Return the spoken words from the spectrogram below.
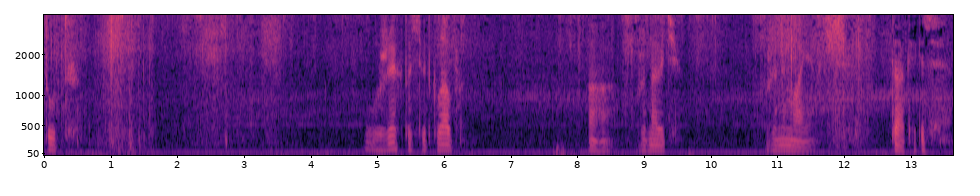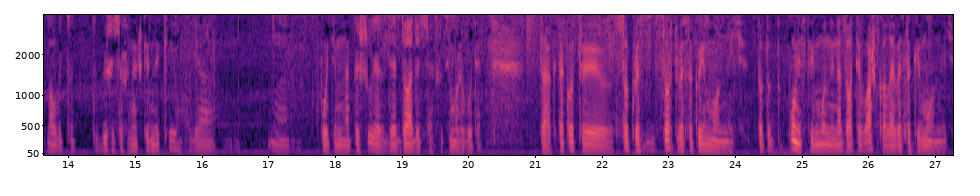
тут вже хтось відклав. Ага, вже навіть вже немає. Так, якісь, мабуть, тут, більше, що не шкідники. Я потім напишу, я де додуся, що це може бути. Так, так от е, сок, сорт високоімунний. Тобто повністю імунний назвати важко, але високоімунний.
